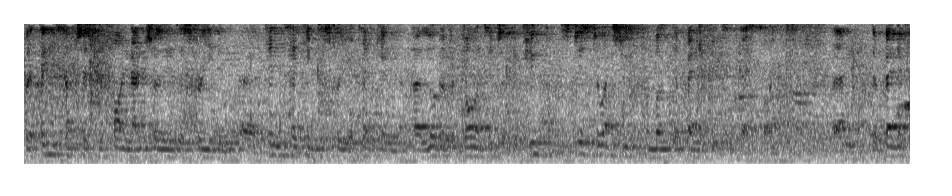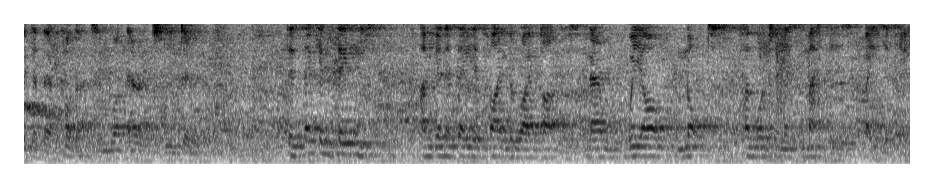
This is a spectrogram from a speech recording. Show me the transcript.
but things such as the financial industry, the uh, fintech industry are taking a lot of advantage of the coupons just to actually promote the benefits of their sites, um, the benefit of their products, and what they're actually doing. The second thing I'm going to say is find the right partners. Now, we are not homogenous masses, basically.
